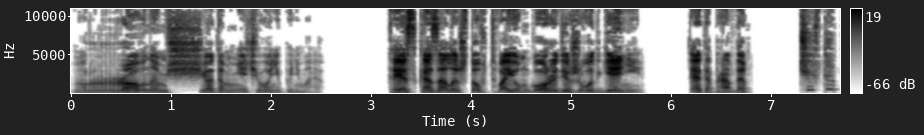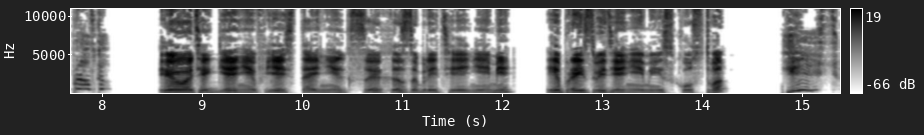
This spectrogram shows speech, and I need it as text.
«Ровным счетом ничего не понимаю. Ты сказала, что в твоем городе живут гении. Это правда?» «Чистая правда». «И у этих гениев есть тайник с их изобретениями и произведениями искусства?» «Есть»,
